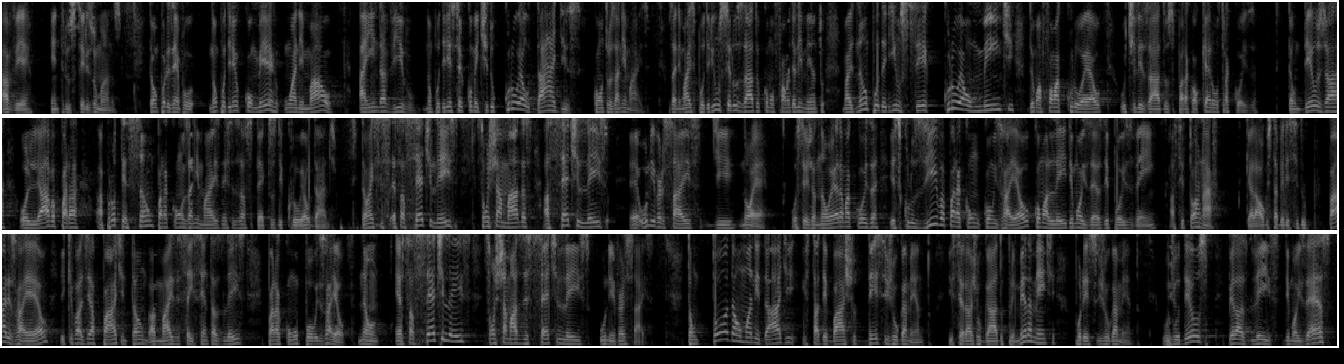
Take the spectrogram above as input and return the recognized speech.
haver entre os seres humanos. Então, por exemplo, não poderiam comer um animal ainda vivo, não poderia ser cometido crueldades contra os animais. Os animais poderiam ser usados como forma de alimento, mas não poderiam ser cruelmente, de uma forma cruel, utilizados para qualquer outra coisa. Então Deus já olhava para a proteção para com os animais nesses aspectos de crueldade. Então esses, essas sete leis são chamadas as sete leis é, universais de Noé. Ou seja, não era uma coisa exclusiva para com, com Israel, como a lei de Moisés depois vem a se tornar, que era algo estabelecido para Israel e que fazia parte, então, a mais de 600 leis para com o povo de Israel. Não, essas sete leis são chamadas de sete leis universais. Então, toda a humanidade está debaixo desse julgamento e será julgado primeiramente por esse julgamento. Os judeus, pelas leis de Moisés,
